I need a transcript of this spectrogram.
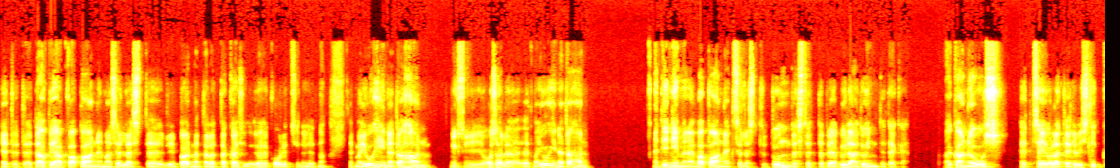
et, et, et ta peab vabanema sellest paar nädalat tagasi ühe koolitusel oli, et noh, et ma juhina tahan, üks osaleja, et ma juhina tahan. et inimene vabaneks sellest tundest, et ta peab ületunde tegema. väga nõus, et see ei ole tervislik,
